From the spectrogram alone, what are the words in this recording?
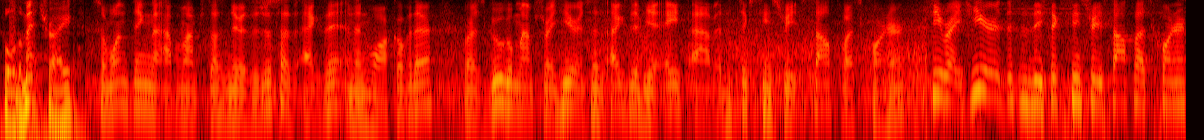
for the Metro. So one thing that Apple Maps doesn't do is it just says exit and then walk over there. Whereas Google Maps right here, it says exit via 8th Ave in the 16th Street Southwest corner. See right here, this is the 16th Street Southwest corner.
